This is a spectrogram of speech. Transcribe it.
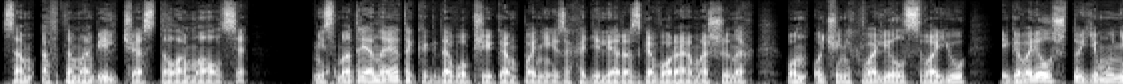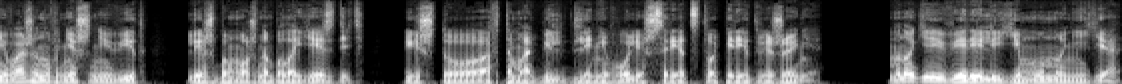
сам автомобиль часто ломался — Несмотря на это, когда в общей компании заходили разговоры о машинах, он очень хвалил свою и говорил, что ему не важен внешний вид, лишь бы можно было ездить, и что автомобиль для него лишь средство передвижения. Многие верили ему, но не я.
